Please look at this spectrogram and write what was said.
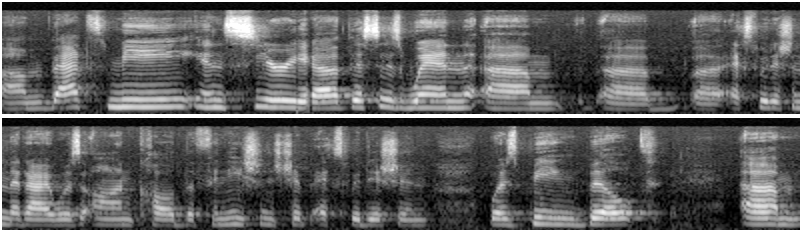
Um, that's me in Syria. This is when um, uh, uh, expedition that I was on called the Phoenician Ship Expedition was being built. Um,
